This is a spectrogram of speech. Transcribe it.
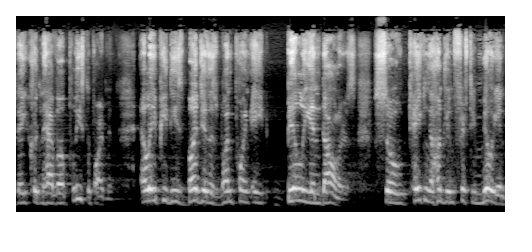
they couldn't have a police department. LAPD's budget is 1.8 billion dollars. So taking 150 million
